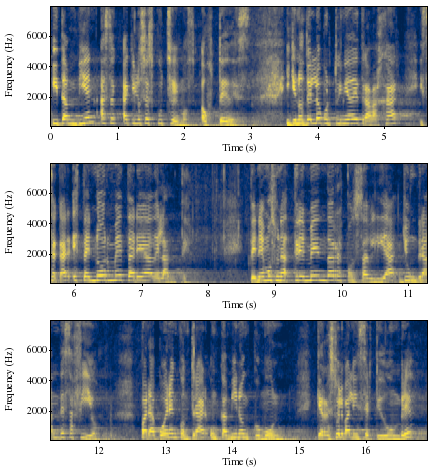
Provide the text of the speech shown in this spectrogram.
y también a, que los escuchemos a ustedes y que nos den la oportunidad de trabajar y sacar esta enorme tarea adelante. Tenemos una tremenda responsabilidad y un gran desafío para poder encontrar un camino en común que resuelva la incertidumbre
